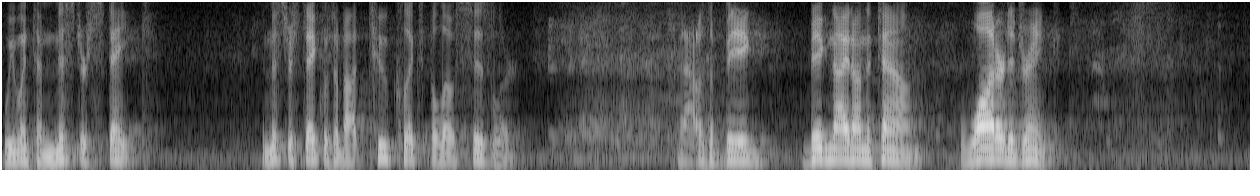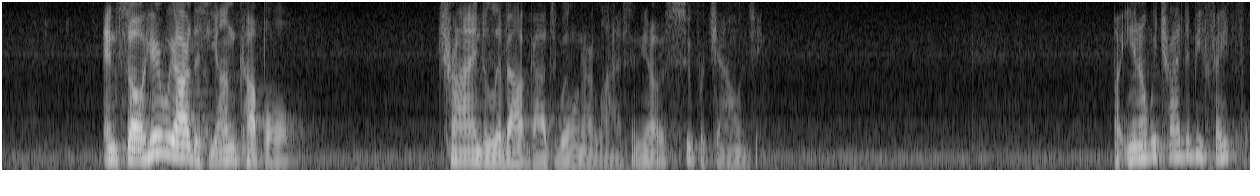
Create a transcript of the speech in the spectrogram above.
we went to Mr. Steak. And Mr. Steak was about two clicks below Sizzler. That was a big, big night on the town. Water to drink. And so here we are, this young couple trying to live out God's will in our lives. And you know, it was super challenging. But you know, we tried to be faithful.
